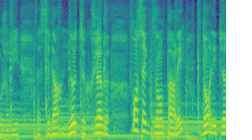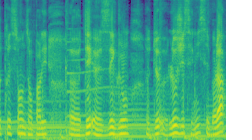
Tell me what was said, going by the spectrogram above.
Aujourd'hui, c'est d'un autre club français que nous allons parler. Dans l'épisode précédent, nous avons parlé euh, des euh, aiglons de l'OGC Nice. Et ben là,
